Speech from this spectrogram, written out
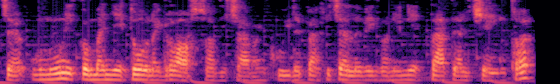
c'è un unico magnetone grosso, diciamo, in cui le particelle vengono iniettate al centro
